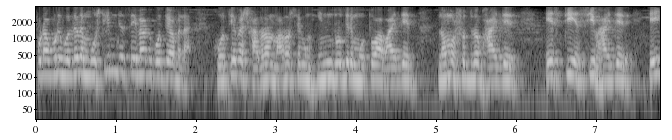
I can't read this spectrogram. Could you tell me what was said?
পুরোপুরি বলতে গেলে মুসলিমদের সেইভাবে ক্ষতি হবে না। ক্ষতি হবে সাধারণ মানুষ এবং হিন্দুদের, মতোয়া ভাইদের, নমশূদ্র ভাইদের এসটি এসসি ভাইদের। এই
